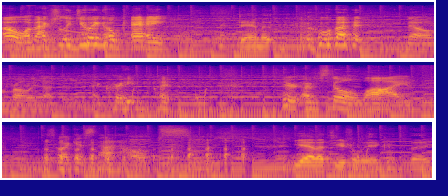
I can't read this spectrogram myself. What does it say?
Oh, I'm actually doing okay. Damn it. what? No, I'm probably not doing that great, but there, I'm still alive. So I guess that helps. yeah, that's usually a good thing.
